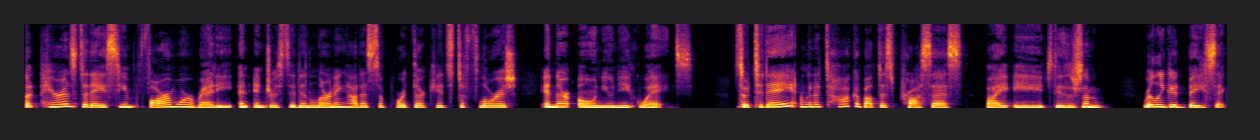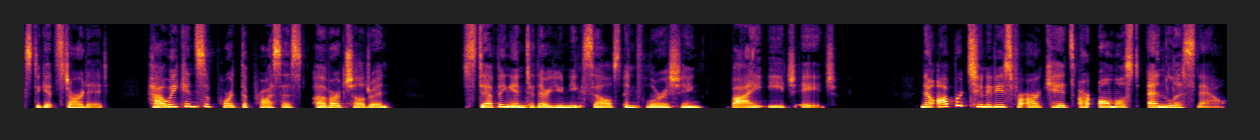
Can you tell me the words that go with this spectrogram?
But parents today seem far more ready and interested in learning how to support their kids to flourish in their own unique ways. So today I'm going to talk about this process by age. These are some really good basics to get started how we can support the process of our children stepping into their unique selves and flourishing by each age. Now, opportunities for our kids are almost endless now.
